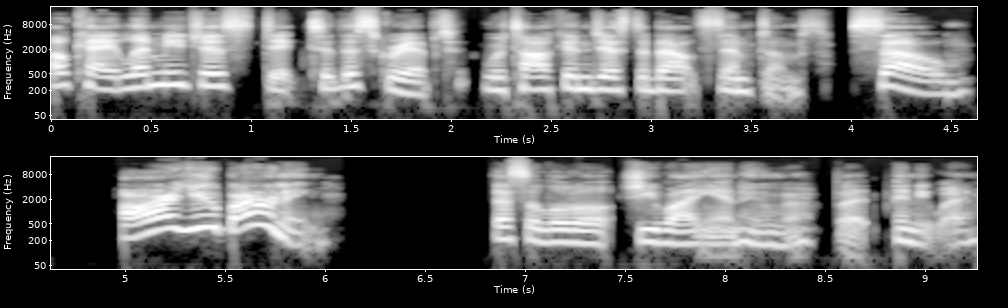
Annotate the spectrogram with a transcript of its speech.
okay, let me just stick to the script. We're talking just about symptoms. So, are you burning? That's a little GYN humor, but anyway.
